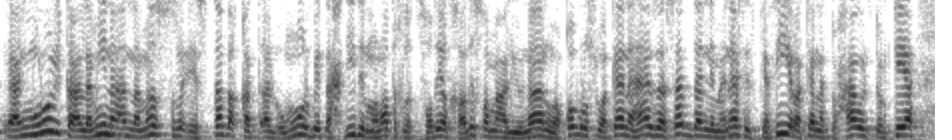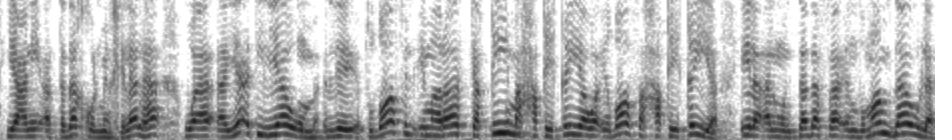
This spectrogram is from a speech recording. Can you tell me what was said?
يعني مروج تعلمين أن مصر استبقت الأمور بتحديد المناطق الاقتصادية الخالصة مع اليونان وقبرص وكان هذا سدا لمنافذ كثيرة كانت تحاول تركيا يعني التدخل من خلالها. ويأتي اليوم لتضاف الإمارات كقيمة حقيقية وإضافة حقيقية إلى المنتدى فانضمام دولة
